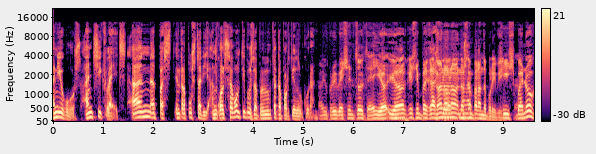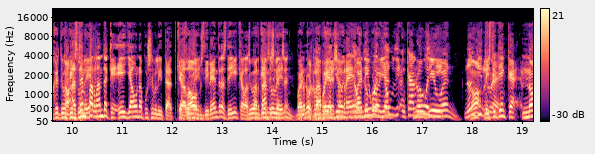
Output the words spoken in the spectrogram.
en iogurts, en xiclets, en, past... en reposteria, en qualsevol tipus de producte que porti edulcorant. No, ho prohibeixen tot, eh? Jo, jo que sempre gasto... No, no, no, no estem parlant de prohibir. Sí, bueno, que diuen No, que és estem dolent. parlant de que hi ha una possibilitat, que Que l'OMS divendres digui que Diuen l'espartam és és dolent. cancerigen. Bueno, doncs clar, no prohibeixen diuen- res. No ho Bueno, diuen, però ja no ho di- encara no no, ho ho diuen. No, No, han dit li estic res. dient que no,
